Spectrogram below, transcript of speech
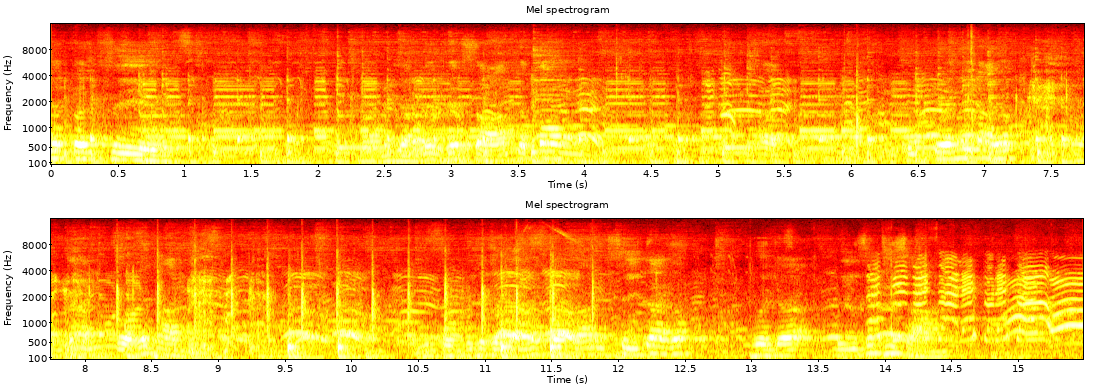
จ็ดต่อสิบสี่าอยากเล่นแค่สามจะต้องถูกเกมให้ได้ครับแต้มกดให้ทันญี่ปุ่นก็จะได้รับเซตสามสี่ได้ครับเพื่อจะมีเส้นที่สาม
